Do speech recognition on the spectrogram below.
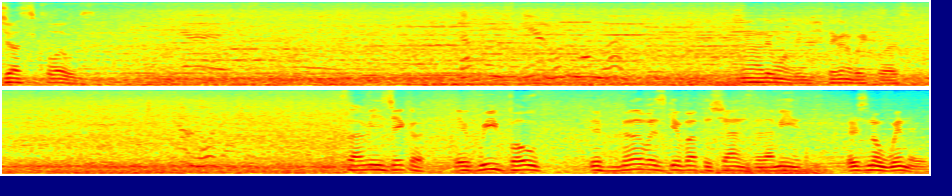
just closed. Yes. That's why I'm scared. What the mom left? No, they won't leave. They're gonna wait for us. We don't know. So that means Jacob, if we both, if none of us give up the challenge, then that means there's no winner,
